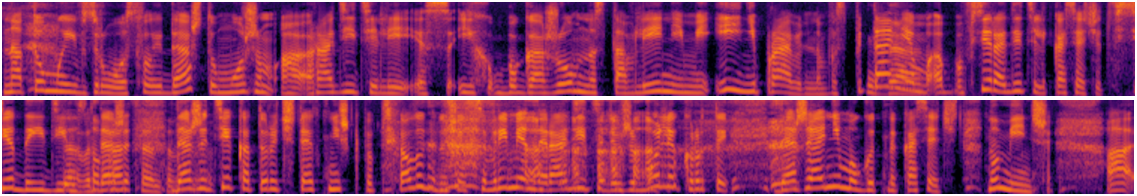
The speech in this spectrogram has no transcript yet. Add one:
на то мы и взрослые, да, что можем а, родителей с их багажом, наставлениями и неправильным воспитанием, Да. а, все родители косячат, все до единого. Да, даже, 100%. даже те, которые читают книжки по психологии, но сейчас современные родители уже более крутые, даже они могут накосячить, но меньше. А,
